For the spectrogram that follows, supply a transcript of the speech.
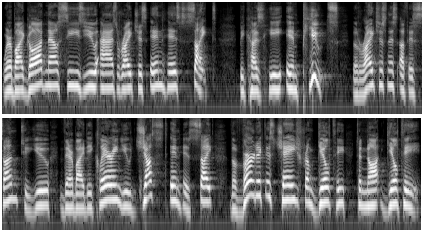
whereby God now sees you as righteous in His sight because He imputes the righteousness of his Son to you, thereby declaring you just in his sight. The verdict is changed from guilty to not guilty,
